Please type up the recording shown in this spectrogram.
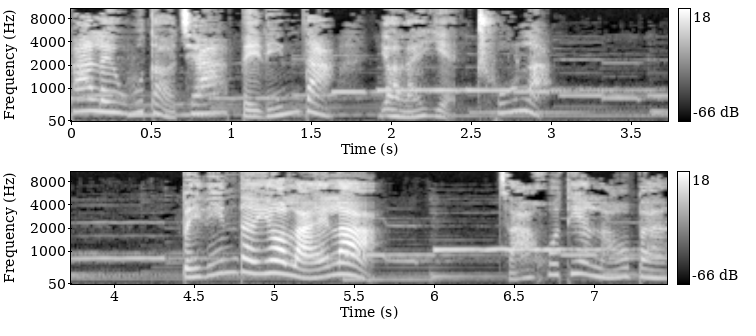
芭蕾舞蹈家贝琳达要来演出了。贝琳达要来啦！杂货店老板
